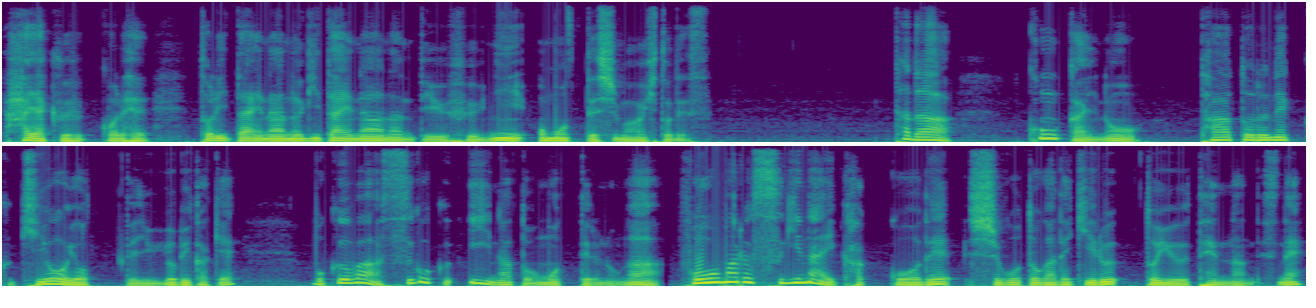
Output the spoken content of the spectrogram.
早くこれ取りたいな脱ぎたいななんていうふうに思ってしまう人です。ただ今回のタートルネック着ようよっていう呼びかけ僕はすごくいいなと思ってるのがフォーマルすぎない格好で仕事ができるという点なんですね。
